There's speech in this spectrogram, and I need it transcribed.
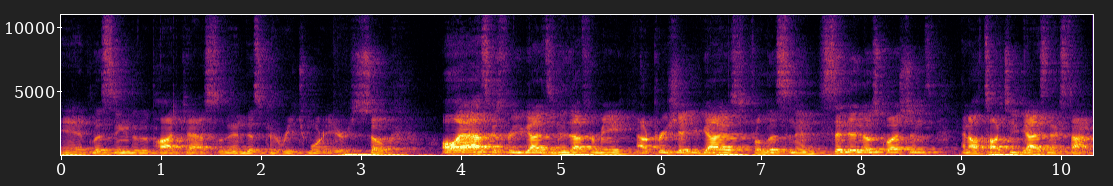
in listening to the podcast, so then this could reach more ears. So all I ask is for you guys to do that for me. I appreciate you guys for listening. Send in those questions, and I'll talk to you guys next time.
